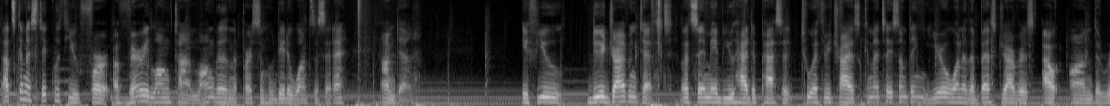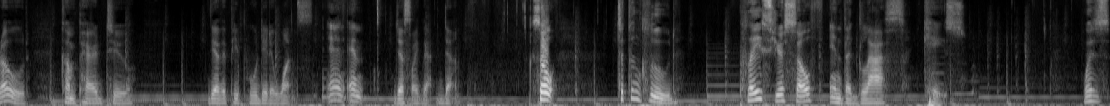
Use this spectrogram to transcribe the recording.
That's going to stick with you for a very long time, longer than the person who did it once and said, eh, I'm done. If you do your driving test, let's say maybe you had to pass it two or three tries, can I tell you something? You're one of the best drivers out on the road compared to the other people who did it once. And, and just like that, done. So, to conclude, place yourself in the glass case. Was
